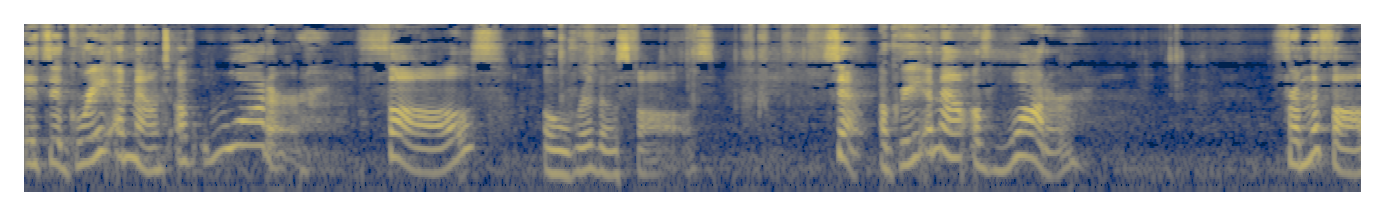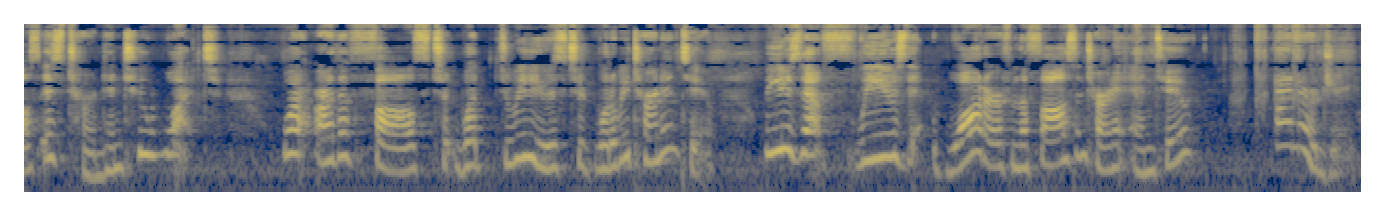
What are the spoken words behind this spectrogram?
it's a great amount of water falls over those falls. So a great amount of water from the falls is turned into what? what are the falls, to, what do we use to, what do we turn into? We use that, we use water from the falls and turn it into energy.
